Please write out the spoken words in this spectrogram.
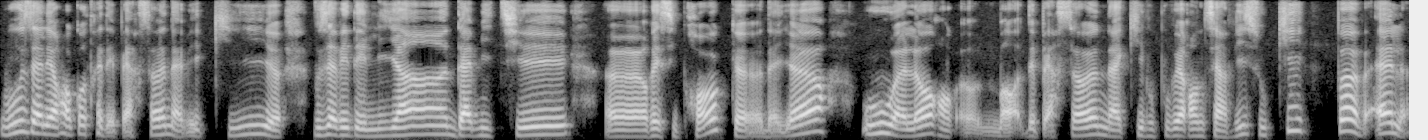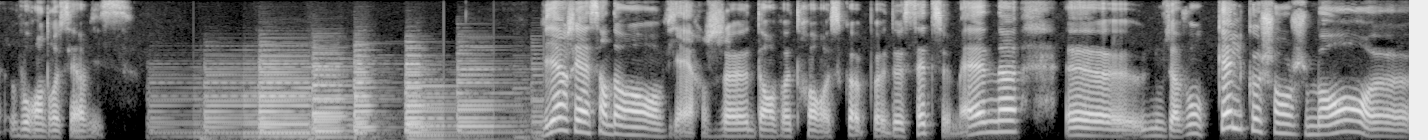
vous allez rencontrer des personnes avec qui vous avez des liens d'amitié réciproques d'ailleurs, ou alors euh, des personnes à qui vous pouvez rendre service ou qui peuvent elles vous rendre service. Vierge et ascendant Vierge, dans votre horoscope de cette semaine, euh, nous avons quelques changements euh,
